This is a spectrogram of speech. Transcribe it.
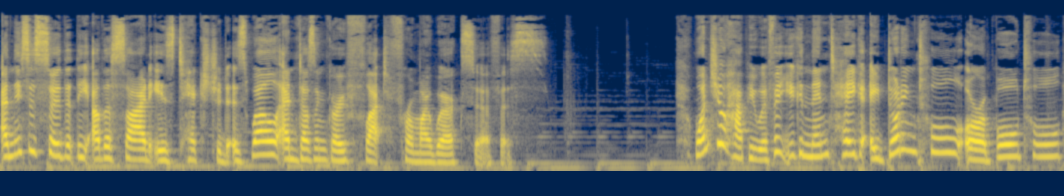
and this is so that the other side is textured as well and doesn't go flat from my work surface. Once you're happy with it, you can then take a dotting tool or a ball tool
